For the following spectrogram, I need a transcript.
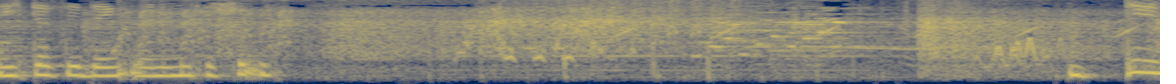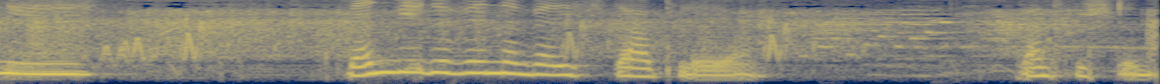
Nicht, dass ihr denkt, meine Mutter schickt mich. Dini. Wenn wir gewinnen, dann werde ich Starplayer. Ganz bestimmt.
